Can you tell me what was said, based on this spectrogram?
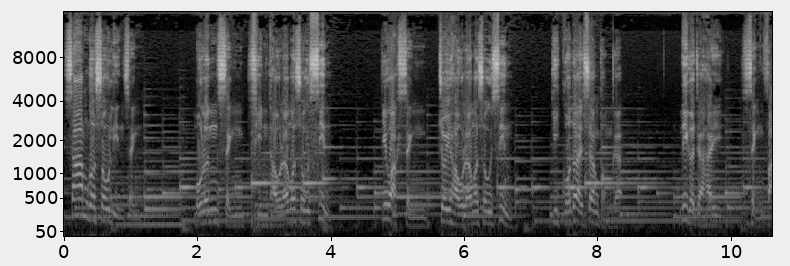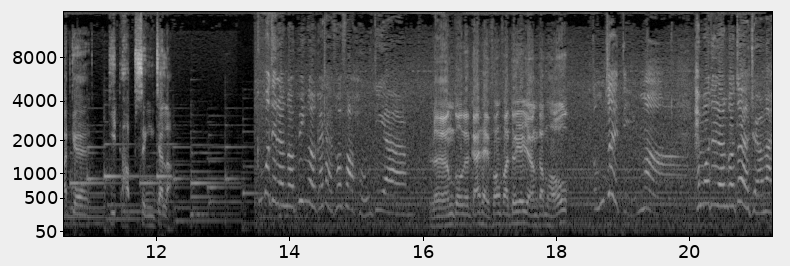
三個數連乘，無論乘前頭兩個數先，抑或乘最後兩個數先，結果都係相同嘅。呢個就係乘法嘅結合性質啦。咁我哋兩個邊個解題方法好啲啊？兩個嘅解題方法都一樣咁好，咁即係點啊？係我哋兩個都有獎啊！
